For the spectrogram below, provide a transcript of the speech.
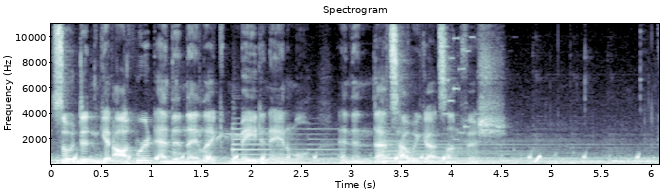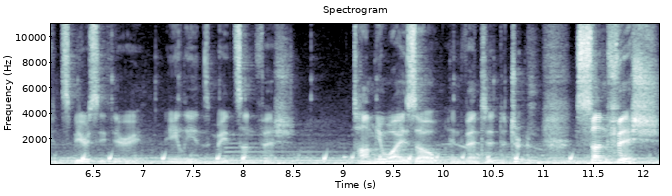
so it didn't get awkward and then they like made an animal and then that's how we got sunfish. Conspiracy theory. Aliens made sunfish. Tommy Wiseau invented Sunfish,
